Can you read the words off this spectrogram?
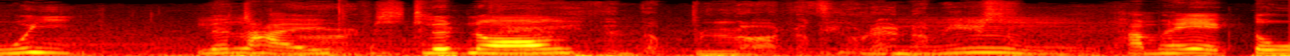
อุ้ยเลือดไหลเลือดน้องอืมทำให้เอกตู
